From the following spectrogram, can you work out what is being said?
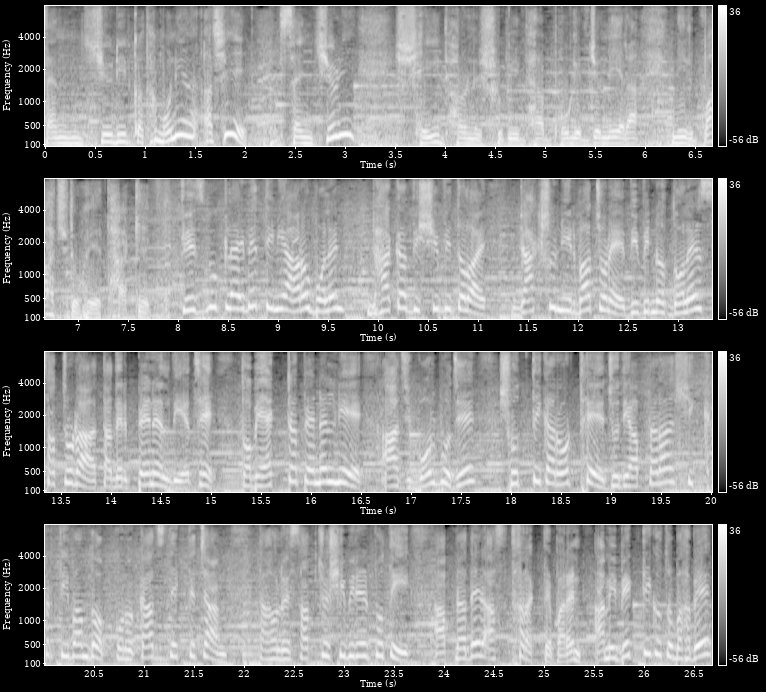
সেঞ্চুরির কথা মনে আছে? সেঞ্চুরি সেই ধরনের সুবিধা ভোগের জন্য এরা নির্বাচিত হয়ে থাকে। ফেসবুক লাইভে তিনি আরও বলেন ঢাকা বিশ্ববিদ্যালয় ডাকসু নির্বাচনে বিভিন্ন দলের ছাত্ররা তাদের প্যানেল দিয়েছে। তবে একটা প্যানেল নিয়ে আজ বলব যে সত্যিকার অর্থে যদি আপনারা শিক্ষার্থী বান্ধব কোনো কাজ দেখতে চান, তাহলে ছাত্র শিবিরের প্রতি আপনাদের আস্থা রাখতে পারেন। আমি ব্যক্তিগতভাবে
